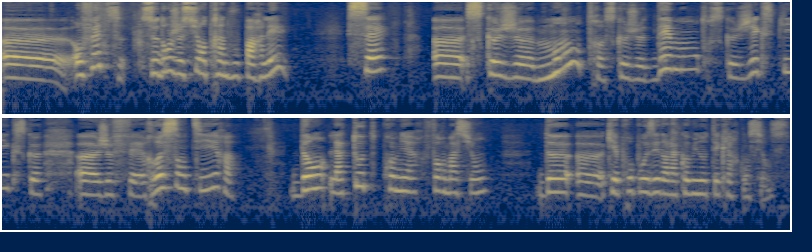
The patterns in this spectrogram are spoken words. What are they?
euh, en fait, ce dont je suis en train de vous parler, c'est ce que je montre, ce que je démontre, ce que j'explique, ce que je fais ressentir dans la toute première formation euh, qui est proposé dans la communauté Claire Conscience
